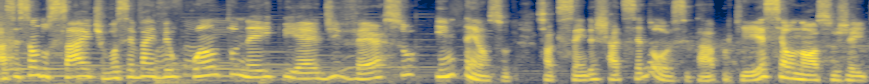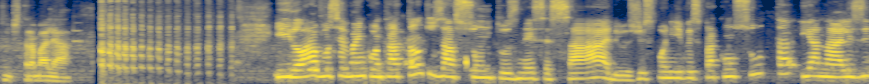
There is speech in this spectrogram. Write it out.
Acessando o site, você vai ver o quanto Nape é diverso e intenso, só que sem deixar de ser doce, tá? Porque esse é o nosso jeito de trabalhar. E lá você vai encontrar tantos assuntos necessários disponíveis para consulta e análise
